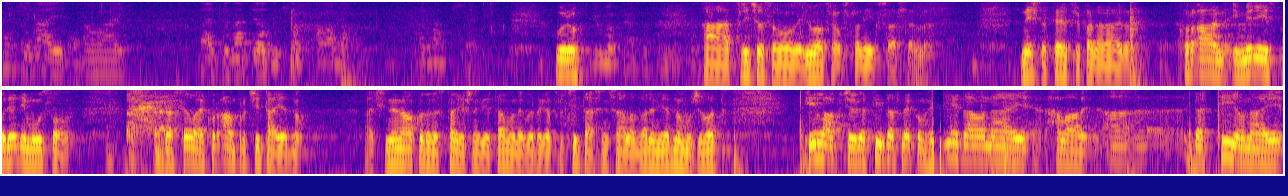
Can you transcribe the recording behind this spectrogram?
neki naj, ovaj, najpoznatije odlike Uru. A, pričao sam ovome, ljubav prema poslaniku sa sela. Ništa, tebi pripada nagrada. Koran i mir je ispod jednim uslovom. Da se ovaj Koran pročita jedno. Znači, ne naoko da ga staviš negdje tamo, nego da ga pročitaš, inšala, barem jednom u životu. Ili ako ćeš ga ti dati nekom hedije da onaj halali, a, da ti onaj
